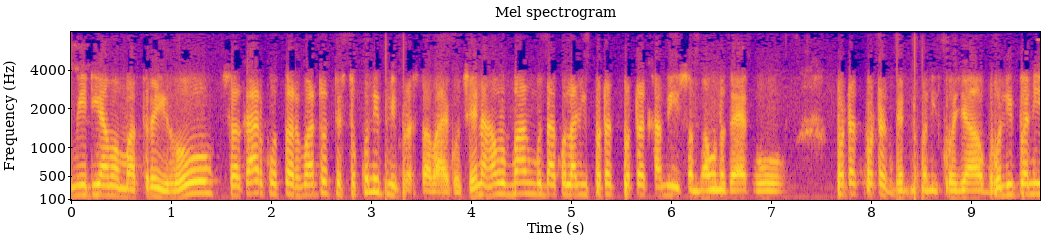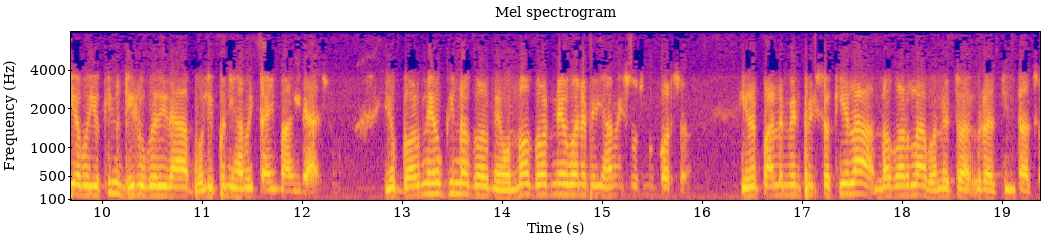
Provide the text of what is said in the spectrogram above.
मिडियामा मात्रै हो। सरकारको तर्फबाट त्यस्तो कुनै पनि प्रस्ताव आएको छैन। हाम्रो माग मुद्दाको लागि पटक पटक हामी सम्झाउन गएको हो। पटक पटक भेट्न पनि खोज्या भोलि पनि अब यो किन ढिलो गरिरह? भोलि पनि हामी टाइम मागिरहेछौँ यो गर्ने हो कि नगर्ने हो? नगर्ने हो भने फेरि हामी सोच्नुपर्छ। किन पार्लियामेन्ट फेरि सकिएला? नगर्ला भन्ने त एउटा चिन्ता छ।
